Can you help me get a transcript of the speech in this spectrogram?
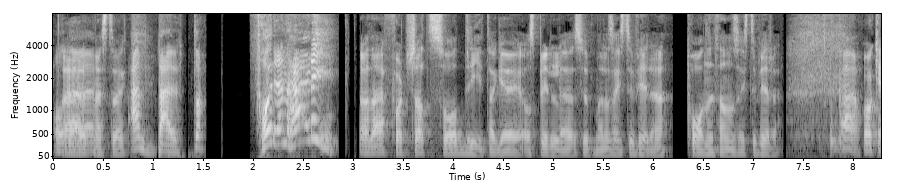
Og Det er et mesterverk. er en bauta. For en helg! Og det er fortsatt så drita gøy å spille Super Mario 64 på Nintendo 64. Ja, ja. Ok,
